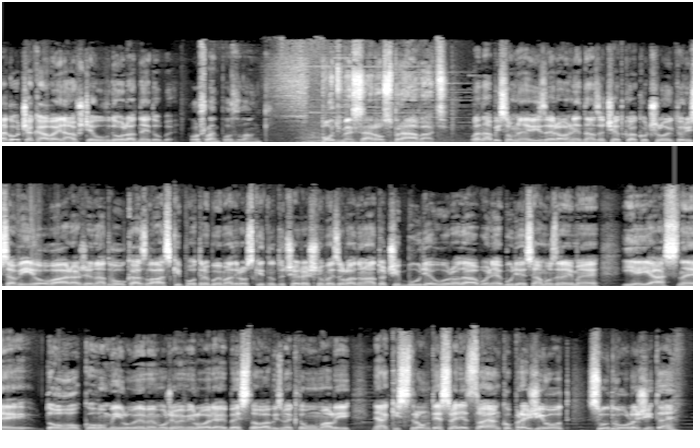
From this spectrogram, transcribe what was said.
Tak očakávaj návštevu v dohľadnej dobe. Pošlem pozvanky. Poďme sa rozprávať. Len aby som nevyzeral hneď na začiatku ako človek, ktorý sa vyhovára, že na dôkaz lásky potrebuje mať rozkytnutú čerešňu bez ohľadu na to, či bude úroda alebo nebude. Samozrejme je jasné, toho, koho milujeme, môžeme milovať aj bez toho, aby sme k tomu mali nejaký strom. Tie svedectvá, Janko, pre život sú dôležité?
